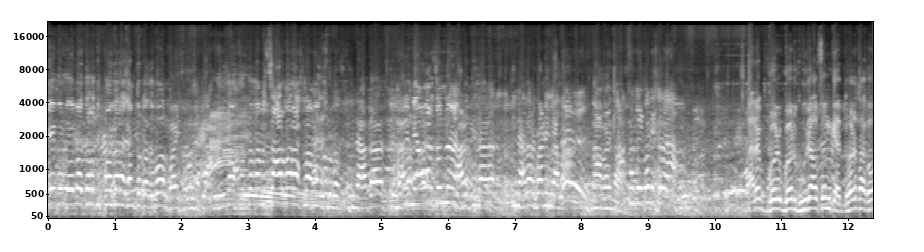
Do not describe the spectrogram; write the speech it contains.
এই গরু এবার ধরো তুই কয়বার আসলাম তোর কাছে বল ভাই আমি চারবার আসলাম নেওয়ার জন্য তিন হাজার বাড়ি মেলা। না ভাই না। আরে গরু ঘুরাও ঘুরে কে ধরে থাকো।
